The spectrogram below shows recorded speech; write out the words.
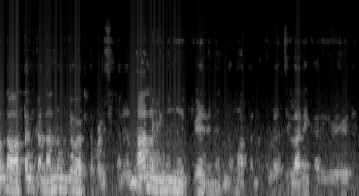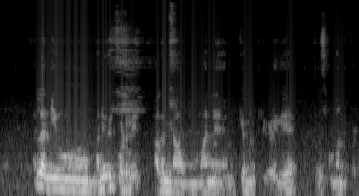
ಒಂದು ಆತಂಕ ನನ್ನ ಮುಂದೆ ವ್ಯಕ್ತಪಡಿಸಿದ್ದಾರೆ. ನಾನು ನಿಮ್ಮನ್ನು ಕೇಳಿದ್ದೇನೆ ಅಂತ ಮಾತನ್ನು ಕೂಡ ಜಿಲ್ಲಾಧಿಕಾರಿಗಳು ಹೇಳಿದೆ ಅಲ್ಲ, ನೀವು ಮನವಿ ಕೊಡ್ರಿ. ಅದನ್ನು ನಾವು ಮಾನ್ಯ ಮುಖ್ಯಮಂತ್ರಿಗಳಿಗೆ ಮತ್ತು ಸಂಬಂಧಪಟ್ಟ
